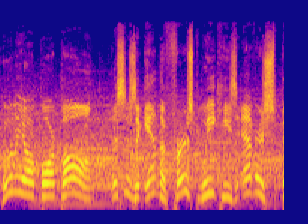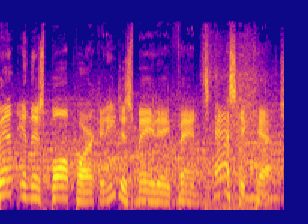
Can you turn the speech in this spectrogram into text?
Julio Borbon, this is again the first week he's ever spent in this ballpark, and he just made a fantastic catch.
